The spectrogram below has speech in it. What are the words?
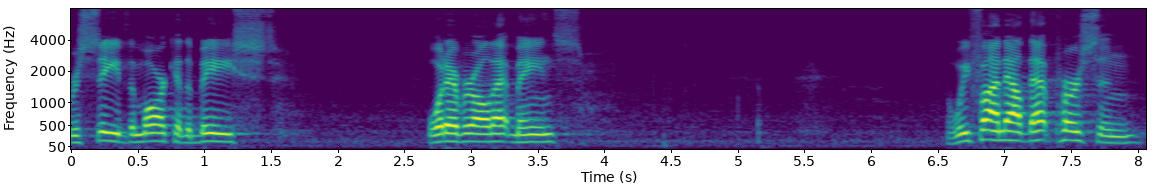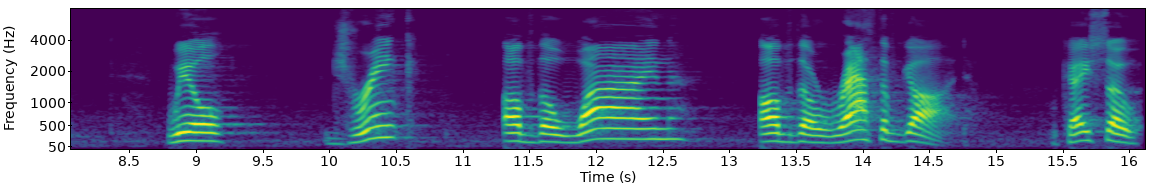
receive the mark of the beast, whatever all that means. We find out that person will drink of the wine of the wrath of God. Okay, so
